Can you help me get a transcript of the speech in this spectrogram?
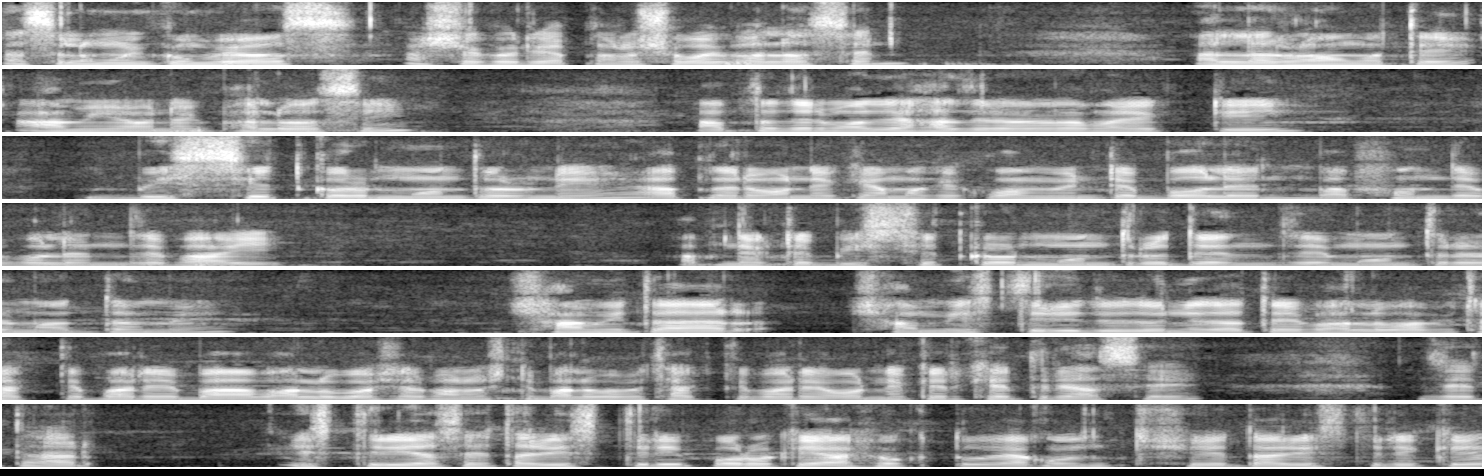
আসসালামু আলাইকুম রিয়াজ আশা করি আপনারা সবাই ভালো আছেন। আল্লাহর রহমতে আমি অনেক ভালো আছি। আপনাদের মাঝে হাজির হলাম আমার একটি বিচ্ছেদকরণ মন্ত্র নিয়ে। আপনারা অনেকে আমাকে কমেন্টে বলেন বা ফোন দিয়ে বলেন যে, ভাই, আপনি একটা বিচ্ছেদকরণ মন্ত্র দেন যে মন্ত্রের মাধ্যমে স্বামী তার স্বামী, স্ত্রী দুজনে যাতে ভালোভাবে থাকতে পারে বা ভালোবাসার মানুষটি ভালোভাবে থাকতে পারে। অনেকের ক্ষেত্রে আছে যে, তার স্ত্রী আছে, তার স্ত্রী পরকে আসক্ত। এখন সে তার স্ত্রীকে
